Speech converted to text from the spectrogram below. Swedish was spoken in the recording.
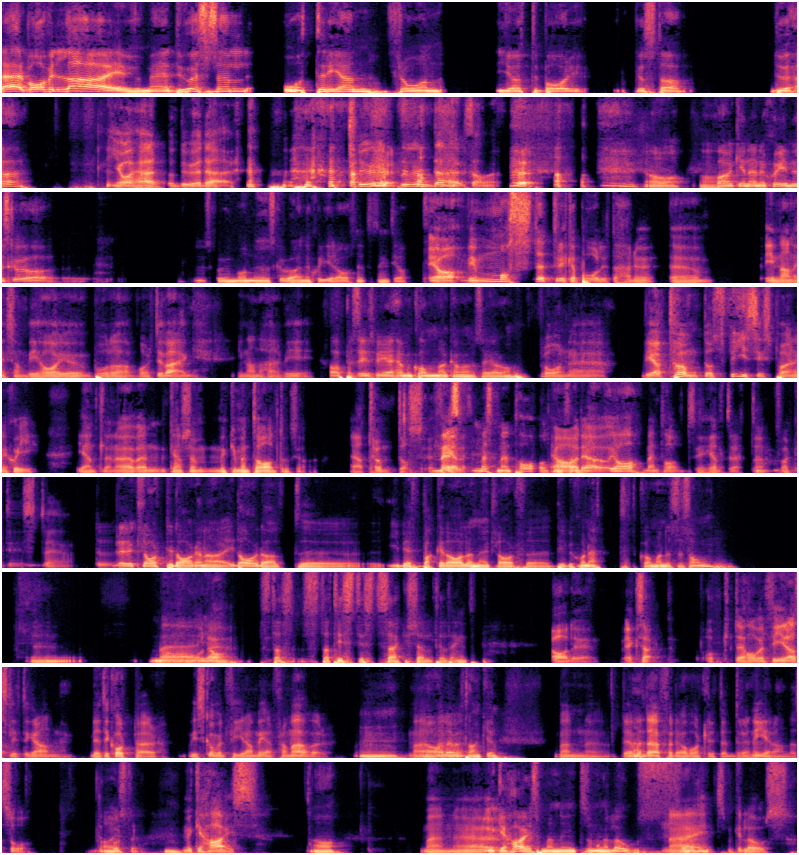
Där var vi live med Du SSL återigen från Göteborg. Gustav, du är här. Jag är här och du är där. Kul att du är där, Samuel. ja, fan vilken energi. Nu ska vi ha, nu ska vi, nu ska vi ha energi i det avsnittet tänkte jag. Ja, vi måste trycka på lite här nu. Eh, innan liksom. Vi har ju båda varit iväg innan det här. Vi, Ja, precis. Vi är hemkomna kan man säga då. från, eh, vi har tömt oss fysiskt på energi egentligen. Och även kanske mycket mentalt också. Ja, tömt oss. Fel. Mest, mest mentalt ja, det, ja, mentalt är helt rätt där, faktiskt. Eh, Det blev klart i dagarna, idag då att uh, IBF Backadalen är klar för division 1 kommande säsong. Eh, med Ja, ja, sta, statistiskt säkerställt helt enkelt. Ja, det, exakt. Och det har väl firats lite grann, lite kort här. Vi ska väl fira mer framöver. Mm. Men, ja, det är väl eh, tanken. Men eh, det är väl därför det har varit lite dränerande så. Ja, just det. Mm. Mycket highs. Ja. Men eh, Mycket highs men inte så många lows. nej, inte så mycket lows.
